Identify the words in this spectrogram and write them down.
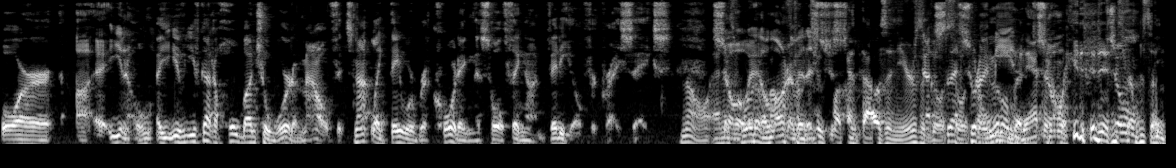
or uh, you know you, you've got a whole bunch of word of mouth. It's not like they were recording this whole thing on video for Christ's sakes. No, and So, it's a lot of it is just- fucking thousand years ago. That's, so what a I mean. So, so-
